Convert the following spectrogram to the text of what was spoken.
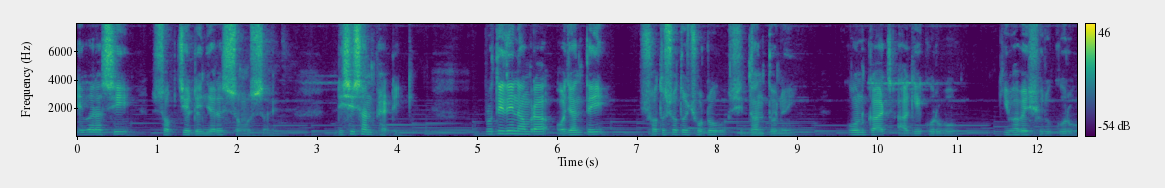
এবার আসি সবচেয়ে ডেঞ্জারাস সমস্যায় ডিসিশান ফ্যাটিক প্রতিদিন আমরা অজান্তেই শত শত ছোট সিদ্ধান্ত নেই, কোন কাজ আগে করব, কীভাবে শুরু করব,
